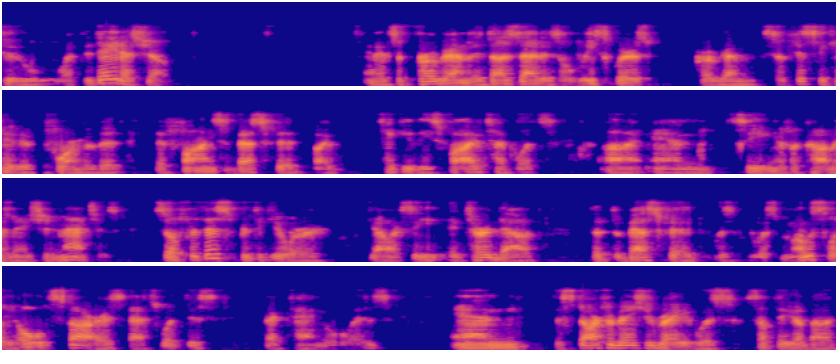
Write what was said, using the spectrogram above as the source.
to what the data show. And it's a program that does that. It's a least squares program, sophisticated form of it that finds the best fit by taking these five templates uh, and seeing if a combination matches. So for this particular galaxy, it turned out that the best fit was was mostly old stars. That's what this rectangle is, and the star formation rate was something about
